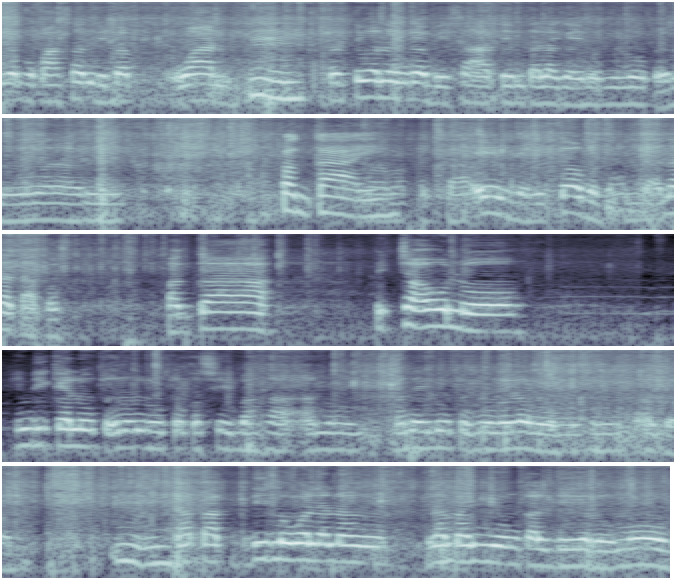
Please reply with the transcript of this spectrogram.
kinabukasan, di ba? 1. Mm, 31 ng gabi, sa atin talaga ay magluluto ng maraming pagkain. mga pagkain. Ganito, maghanda na. Tapos, pagka pitsa ulo, hindi ka luto ng luto kasi baka ano, manay luto mo na lang, mabusan mo agad. Mm, Dapat di mo wala ng laman yung kaldero mo.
